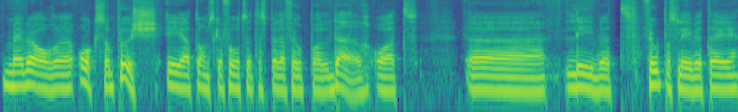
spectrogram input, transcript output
med vår eh, också push i att de ska fortsätta spela fotboll där och att eh, livet, fotbollslivet är,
